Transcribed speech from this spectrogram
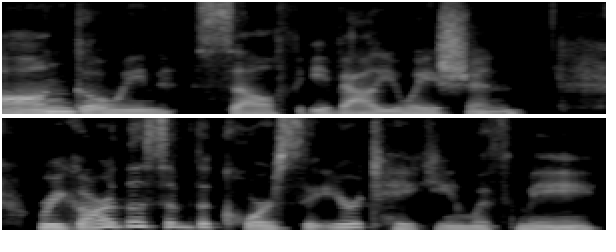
Ongoing Self Evaluation. Regardless of the course that you're taking with me,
